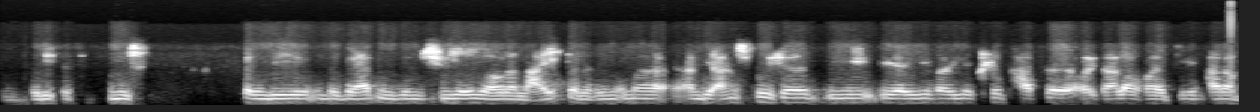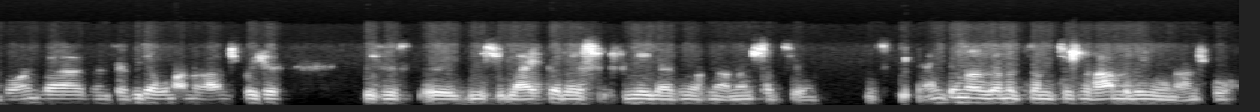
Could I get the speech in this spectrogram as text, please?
würde ich das jetzt nicht irgendwie bewerten, sind schwieriger oder leichter. Das sind immer an die Ansprüche, die, der jeweilige Club hatte, egal auch als ich in Paderborn war, sind es ja wiederum andere Ansprüche. ist es äh, nicht leichter oder schwieriger als auf einer anderen Station. Das hängt immer damit so zwischen Rahmenbedingungen und Anspruch.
